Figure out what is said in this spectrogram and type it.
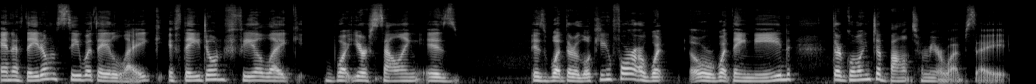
and if they don't see what they like, if they don't feel like what you're selling is is what they're looking for or what or what they need, they're going to bounce from your website.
